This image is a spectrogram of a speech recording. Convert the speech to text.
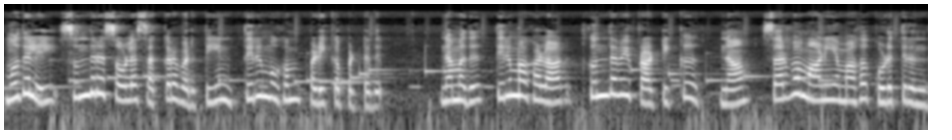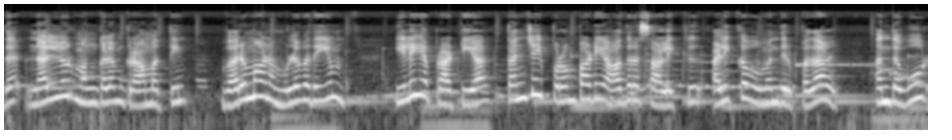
முதலில் சுந்தர சோழ சக்கரவர்த்தியின் திருமுகம் படிக்கப்பட்டது. நமது திருமகளார் குந்தவை பிராட்டிக்கு நாம் சர்வமானியமாக கொடுத்திருந்த நல்லூர் மங்கலம் கிராமத்தின் வருமானம் முழுவதையும் இளைய பிராட்டியார் தஞ்சை புறம்பாடி ஆதர சாலைக்கு அளிக்க உமர்ந்திருப்பதால் அந்த ஊர்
